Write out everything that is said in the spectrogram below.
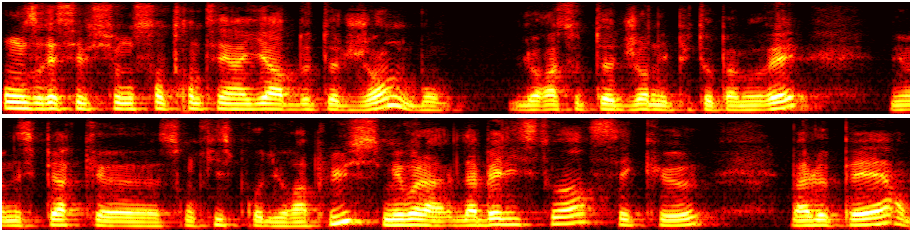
11 réceptions, 131 yards de touchdown. Bon, le ratio de touchdown est plutôt pas mauvais, mais on espère que son fils produira plus. Mais voilà, la belle histoire, c'est que bah, le père,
